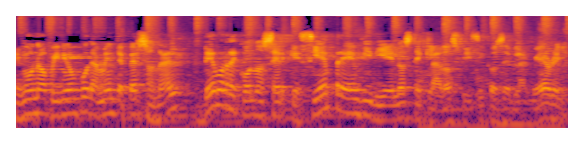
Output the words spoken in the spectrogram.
En una opinión puramente personal, debo reconocer que siempre envidié los teclados físicos de BlackBerry.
